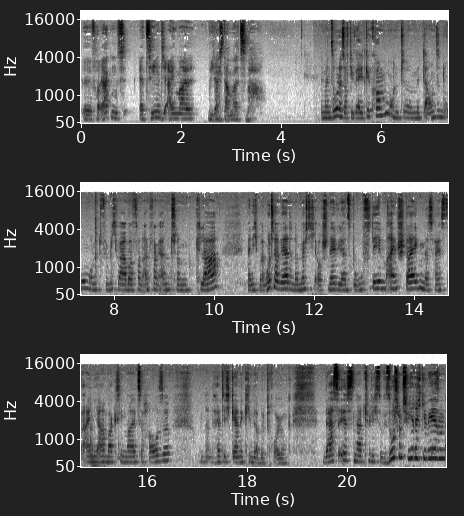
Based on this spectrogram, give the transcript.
Äh, Frau Erkens, erzählen Sie einmal, wie das damals war. Mein Sohn ist auf die Welt gekommen und äh, mit Down-Syndrom und für mich war aber von Anfang an schon klar, wenn ich mal Mutter werde, dann möchte ich auch schnell wieder ins Berufsleben einsteigen. Das heißt ein Jahr maximal zu Hause und dann hätte ich gerne Kinderbetreuung. Das ist natürlich sowieso schon schwierig gewesen,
